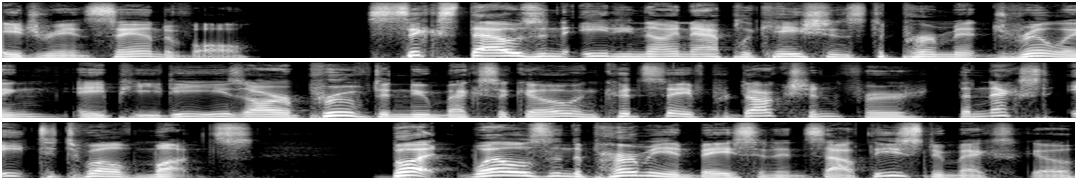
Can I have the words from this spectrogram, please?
Adrienne Sandoval, 6,089 applications to permit drilling, APDs, are approved in New Mexico and could save production for the next 8 to 12 months. But wells in the Permian Basin in southeast New Mexico,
